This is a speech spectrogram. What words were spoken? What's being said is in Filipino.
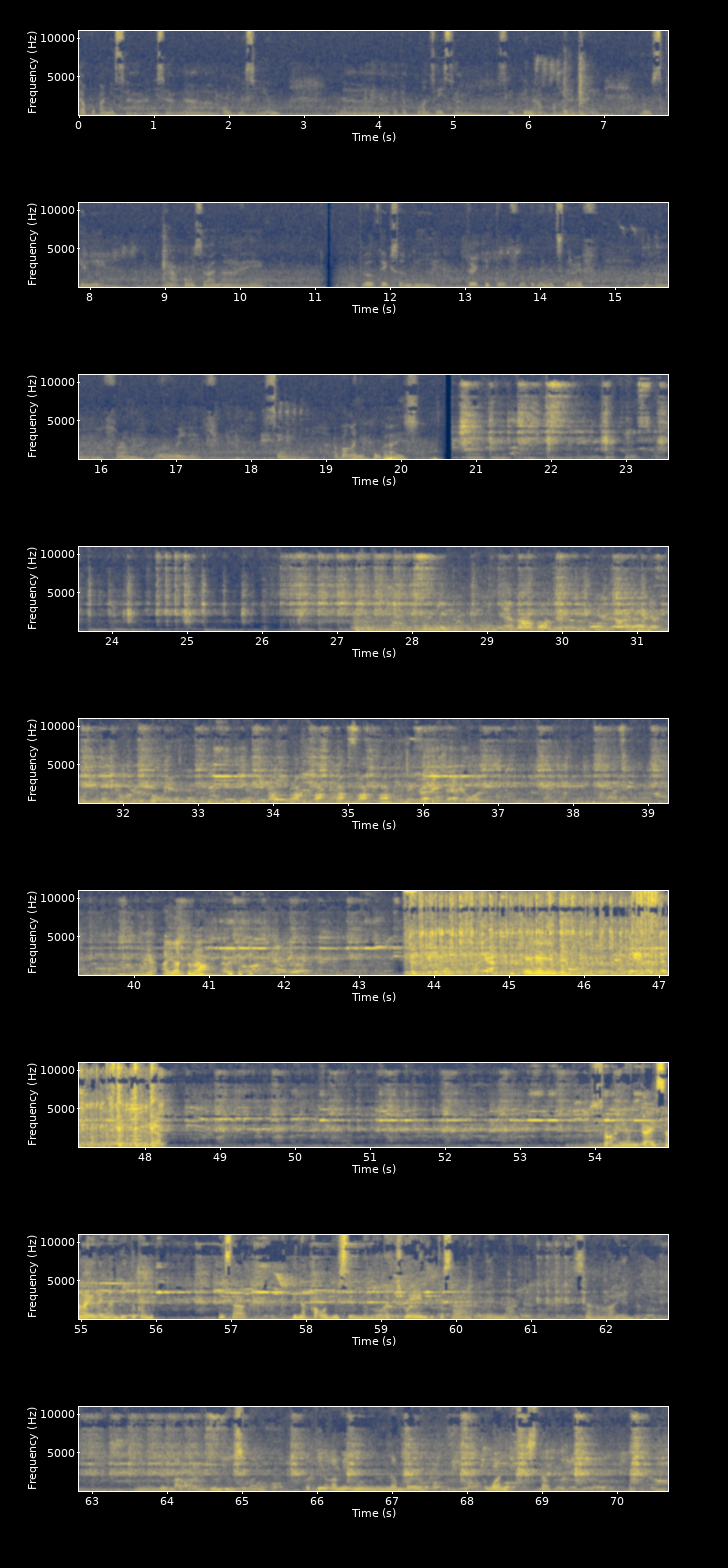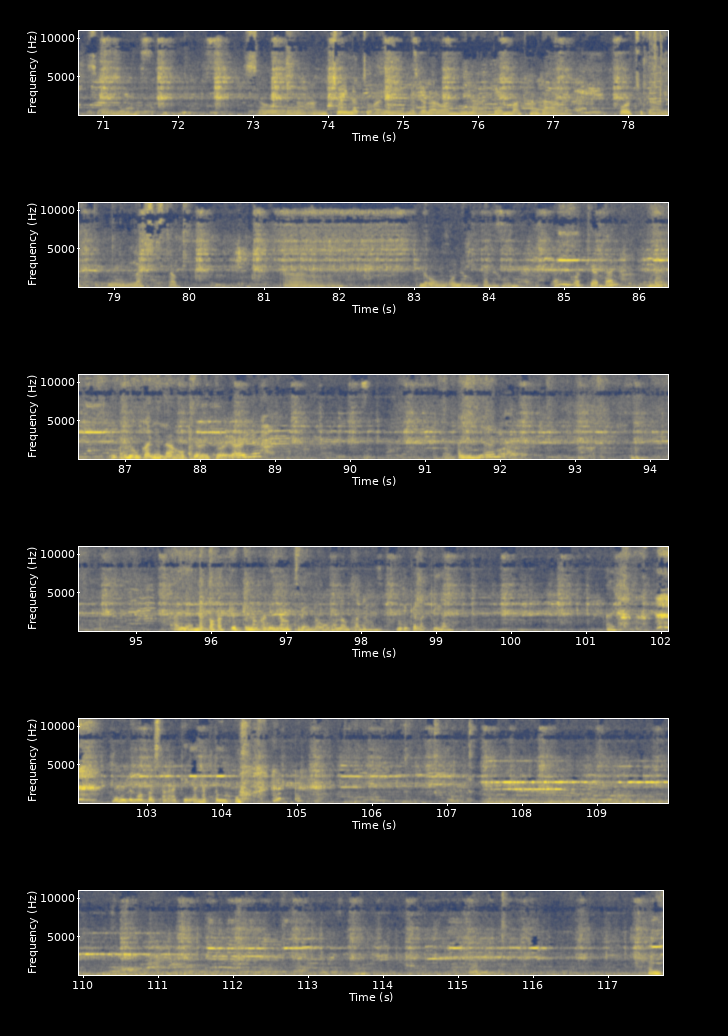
pumunta po kami sa isang ah, old museum na matatagpuan sa isang city na ang pangalan ay Roskilde na kung saan ay it will take only 30 to 40 minutes drive Ah. Er at køre? So, ayan guys, sa ngayon ay nandito kami sa pinaka-old museum ng mga train dito sa Denmark. So, ayan. And aking husband. Ito yung aming number train na to ay naglalaroan mula Denmark hanggang Portugal. Yung last stop. Ah noong unang panahon. Yan yung akyatan. Ito yung kanilang operator area. Ayan. Ayan, napaka-cute ng kanilang tren noong unang panahon. Hindi kalakihan. lumabas ang aking anak tumakbo. Ang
